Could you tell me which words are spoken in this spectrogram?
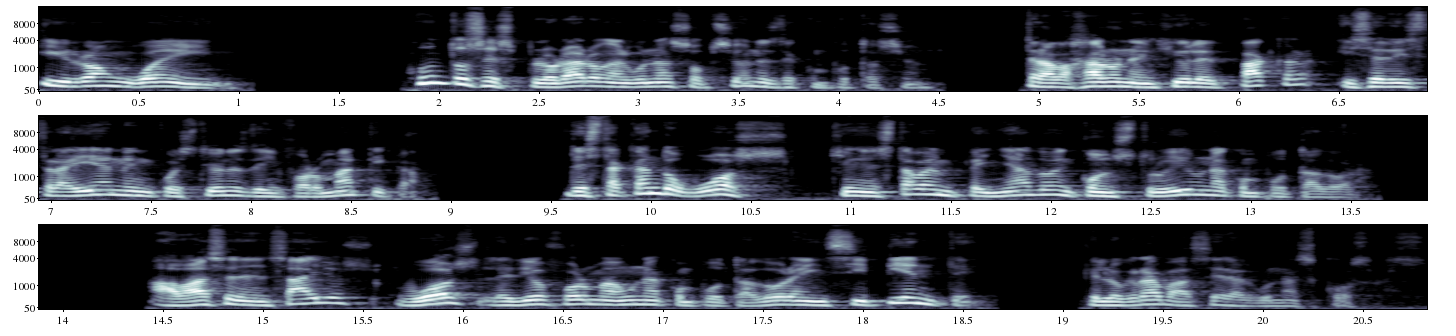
y Ron Wayne. Juntos exploraron algunas opciones de computación. Trabajaron en Hewlett Packard y se distraían en cuestiones de informática, destacando Woz, quien estaba empeñado en construir una computadora. A base de ensayos, Woz le dio forma a una computadora incipiente que lograba hacer algunas cosas.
